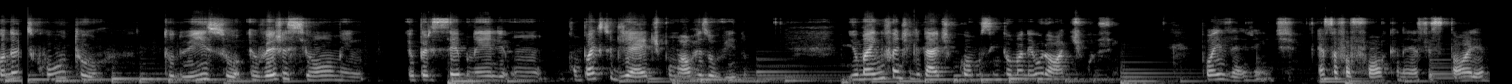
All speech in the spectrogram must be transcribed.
Quando eu escuto tudo isso, eu vejo esse homem eu percebo nele um complexo de édipo mal resolvido e uma infantilidade como sintoma neurótico, assim. Pois é, gente. Essa fofoca, né, essa história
